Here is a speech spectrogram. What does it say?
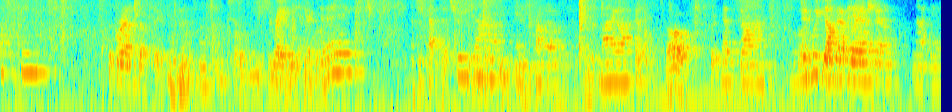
update. the grounds update. Mm-hmm. Ray was here today. He cut the tree down in front of my office. Oh, That's gone. Did we get stump that there. branch down? Not yet.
